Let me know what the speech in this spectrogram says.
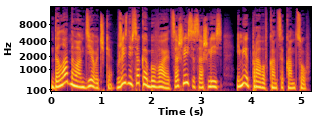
«Да ладно вам, девочки, в жизни всякое бывает, сошлись и сошлись, имеют право в конце концов».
